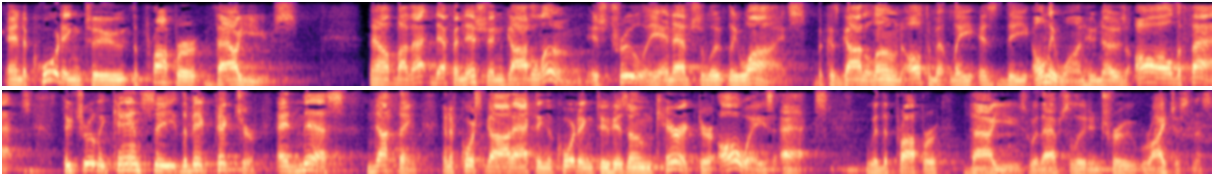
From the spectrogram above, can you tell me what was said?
and according to the proper values. Now, by that definition, God alone is truly and absolutely wise, because God alone ultimately is the only one who knows all the facts, who truly can see the big picture and miss nothing. And of course, God, acting according to his own character, always acts with the proper values, with absolute and true righteousness.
